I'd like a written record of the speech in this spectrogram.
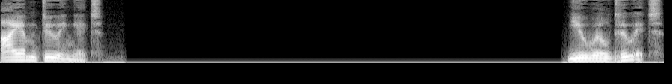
I am doing it. You will do it.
